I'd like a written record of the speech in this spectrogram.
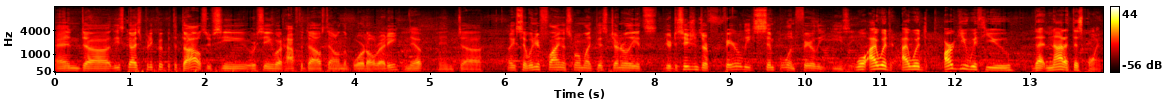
And uh, these guys pretty quick with the dials. We've seen we're seeing about half the dials down on the board already. Yep. And uh, like I said, when you're flying a swarm like this, generally it's your decisions are fairly simple and fairly easy. Well, I would I would argue with you that not at this point.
